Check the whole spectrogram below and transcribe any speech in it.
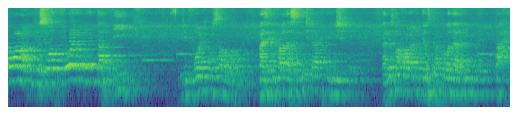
forma que o Senhor foi com Davi, ele foi com Salomão. Mas ele fala da seguinte característica: da mesma forma que Deus tratou a Davi como pai,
